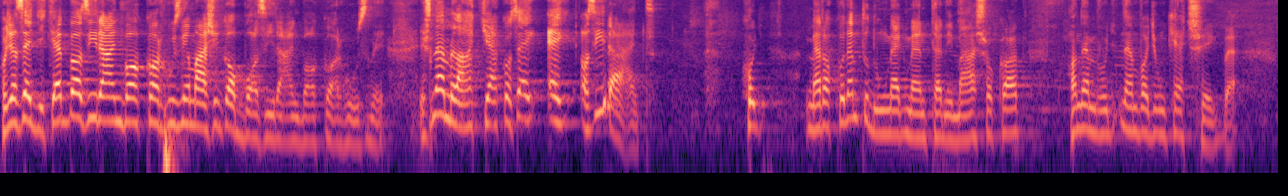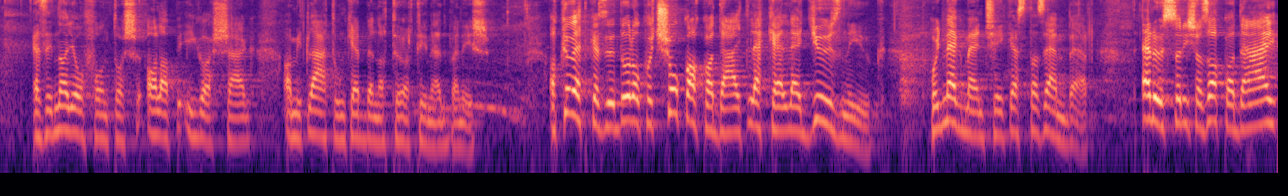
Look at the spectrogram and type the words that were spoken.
Hogy az egyik ebbe az irányba akar húzni, a másik abba az irányba akar húzni. És nem látják az, egy, az irányt hogy, mert akkor nem tudunk megmenteni másokat, ha nem, nem vagyunk egységbe. Ez egy nagyon fontos alapigazság, amit látunk ebben a történetben is. A következő dolog, hogy sok akadályt le kellett győzniük, hogy megmentsék ezt az embert. Először is az akadály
